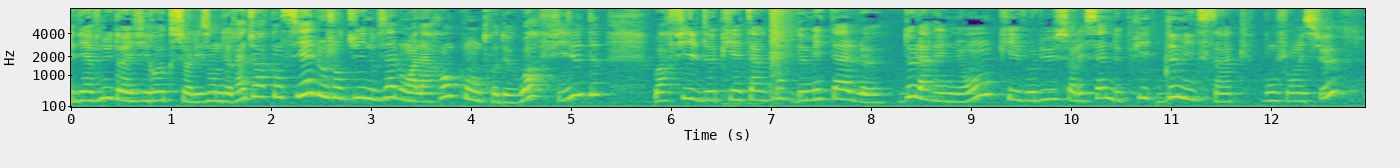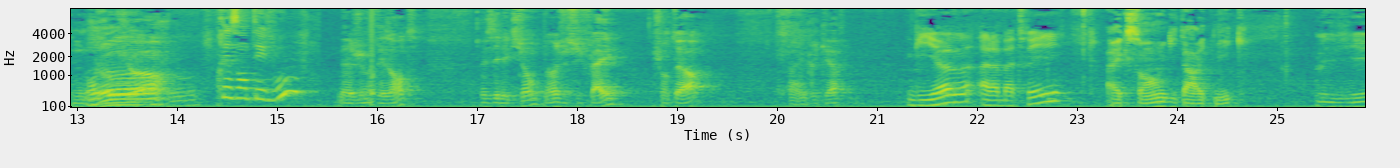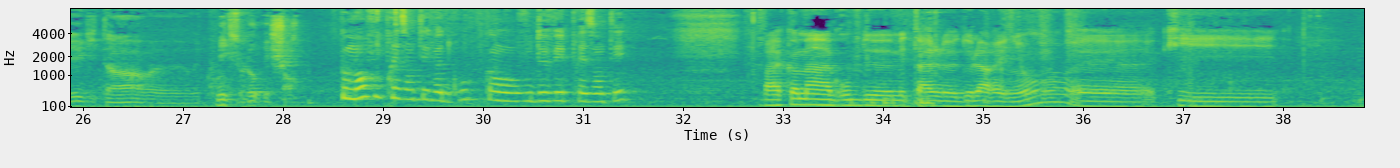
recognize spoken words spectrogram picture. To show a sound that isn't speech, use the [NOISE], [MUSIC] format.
et bienvenue dans Heavy Rock sur les ondes de Radio Arc-en-Ciel. Aujourd'hui, nous allons à la rencontre de Warfield. Warfield qui est un groupe de métal de La Réunion qui évolue sur les scènes depuis 2005. Bonjour messieurs. Bonjour. Présentez-vous. Ben, je me présente. Les élections. Non, je suis Fly, chanteur, enfin. Guillaume à la batterie. Alexandre, guitare rythmique. Olivier, guitare, euh, rythmique, solo et chant. Comment vous présentez votre groupe quand vous devez le présenter Bah, comme un groupe de métal de la Réunion euh, qui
